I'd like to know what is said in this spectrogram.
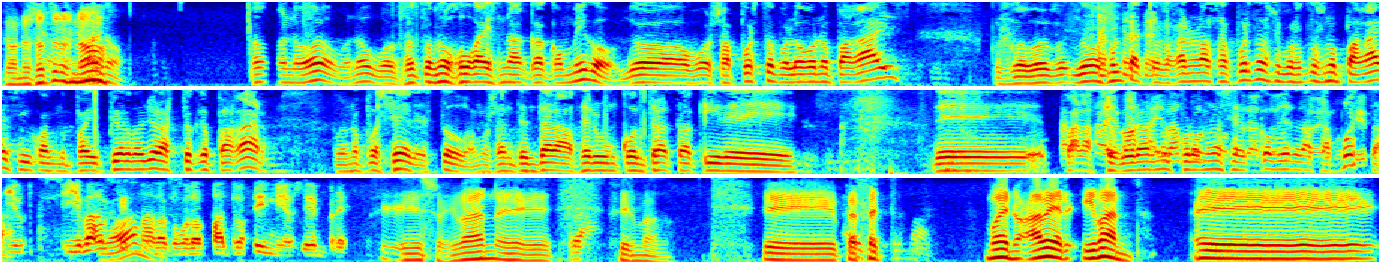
Con nosotros no. No, no, bueno, vosotros no jugáis nada conmigo. Yo os apuesto, pero luego no pagáis pues yo resulta que os gano las apuestas y vosotros no pagáis y cuando pierdo yo las tengo que pagar. Pues no puede ser esto. Vamos a intentar hacer un contrato aquí de, de para asegurarnos por lo menos el cobro de las apuestas. Iván firmado como los patrocinios siempre. Eso, Iván eh, firmado. Eh, perfecto. Bueno, a ver, Iván, eh,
